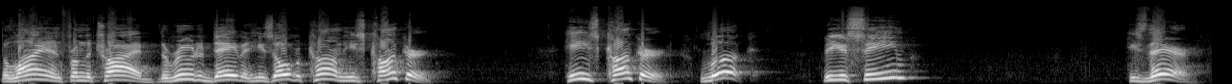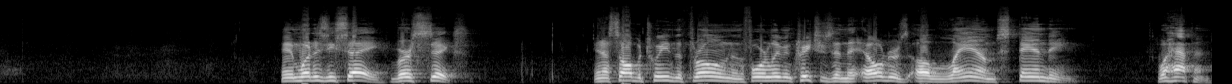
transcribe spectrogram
The lion from the tribe, the root of David, he's overcome, he's conquered. He's conquered. Look, do you see him? He's there. And what does he say? Verse 6 And I saw between the throne and the four living creatures and the elders a lamb standing. What happened?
